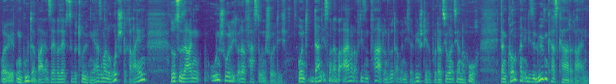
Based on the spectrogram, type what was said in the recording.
und gut dabei, uns selber selbst zu betrügen. Ja? Also man rutscht rein, sozusagen unschuldig oder fast unschuldig. Und dann ist man aber einmal auf diesem Pfad und wird aber nicht erwischt. Die Reputation ist ja noch hoch. Dann kommt man in diese Lügenkaskade rein.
